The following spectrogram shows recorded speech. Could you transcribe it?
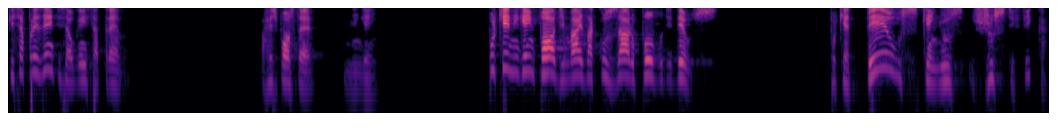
Que se apresente se alguém se atreva. A resposta é: ninguém. Porque ninguém pode mais acusar o povo de Deus? Porque é Deus quem os justifica.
